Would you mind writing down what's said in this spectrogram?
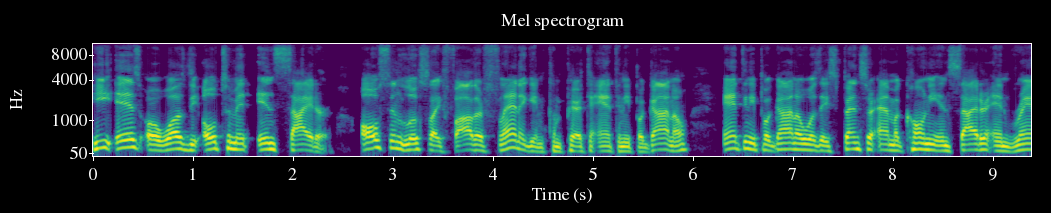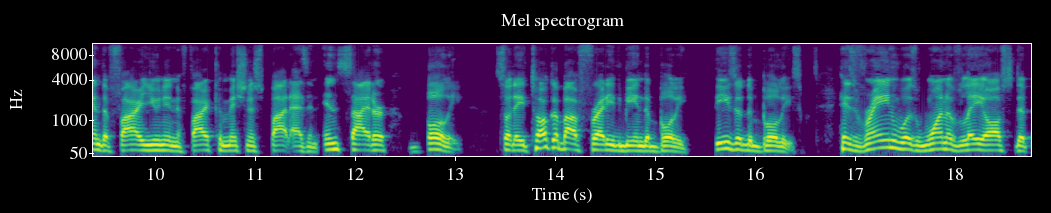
He is or was the ultimate insider. Olson looks like Father Flanagan compared to Anthony Pagano. Anthony Pagano was a Spencer Amicone insider and ran the fire union and fire commissioner spot as an insider bully. So they talk about Freddie being the bully. These are the bullies. His reign was one of layoffs, de-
